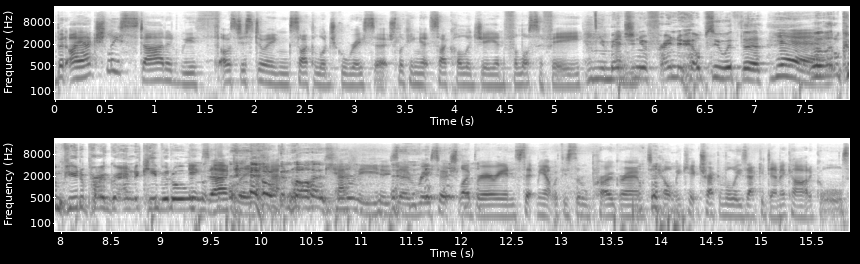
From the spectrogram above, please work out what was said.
But I actually started with I was just doing psychological research, looking at psychology and philosophy. And you mentioned your friend who helps you with the, Yeah. the little computer program to keep it all Exactly. Organised. Kathy, who's a research librarian, set me up with this little program to help me keep track of all these academic articles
